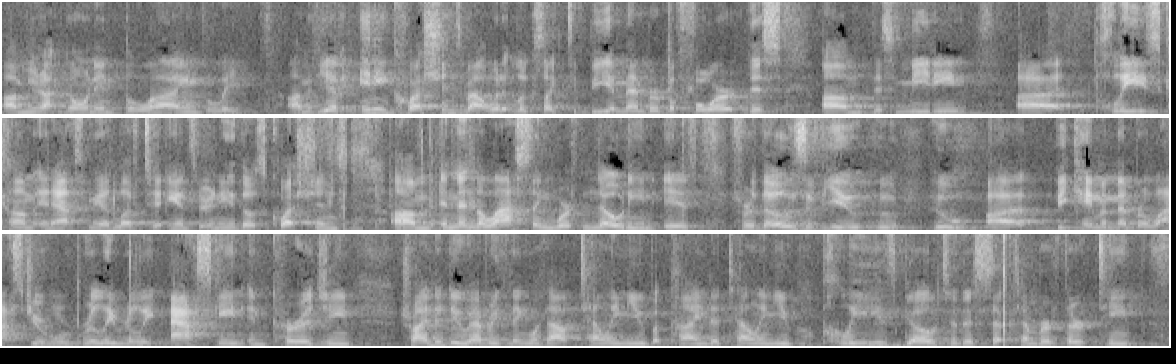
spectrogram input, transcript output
um, you're not going in blindly. Um, if you have any questions about what it looks like to be a member before this, um, this meeting, uh, please come and ask me. I'd love to answer any of those questions. Um, and then the last thing worth noting is for those of you who, who uh, became a member last year, we're really, really asking, encouraging, trying to do everything without telling you, but kind of telling you, please go to this September 13th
